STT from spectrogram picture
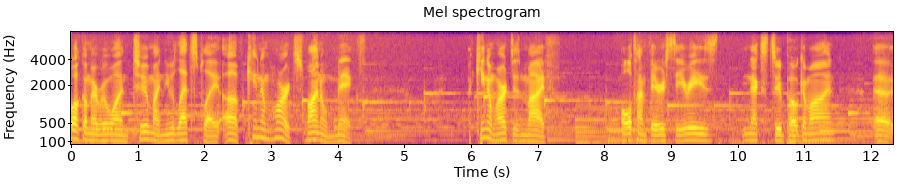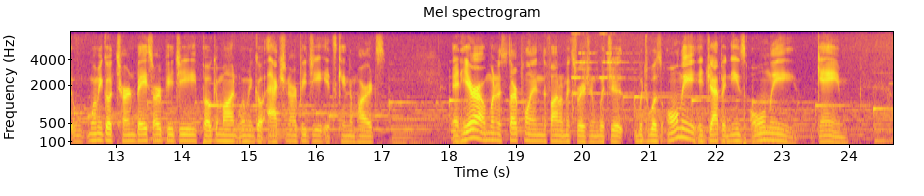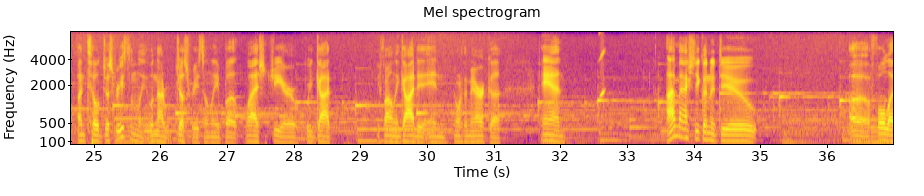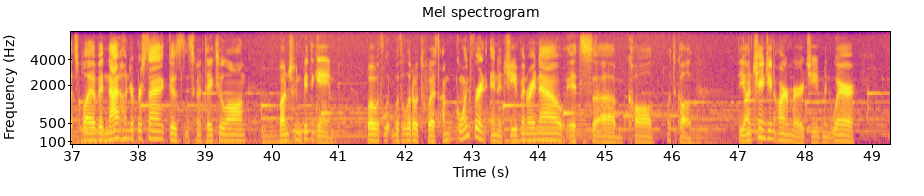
Welcome everyone to my new Let's Play of Kingdom Hearts Final Mix. Kingdom Hearts is my all-time favorite series next to Pokemon. Uh, when we go turn-based RPG, Pokemon. When we go action RPG, it's Kingdom Hearts. And here I'm going to start playing the Final Mix version, which is which was only a Japanese-only game until just recently. Well, not just recently, but last year we got we finally got it in North America, and I'm actually gonna do a full Let's Play of it. Not 100% because it's gonna take too long, but I'm just gonna beat the game, but with with a little twist. I'm going for an, an achievement right now. It's um, called what's it called? The Unchanging Armor achievement, where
